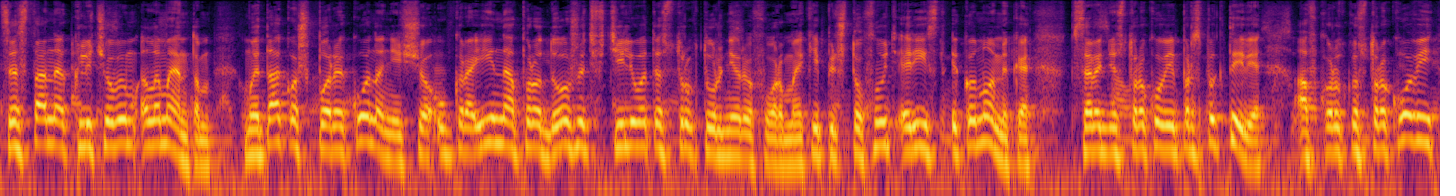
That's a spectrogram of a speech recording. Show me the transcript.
Це стане ключовим елементом. Ми також переконані, що Україна продовжить втілювати структурні реформи, які підштовхнуть ріст економіки в середньостроковій перспективі, а в короткостроковій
